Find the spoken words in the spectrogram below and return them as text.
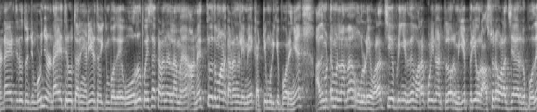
ரெண்டாயிரத்தி இருபத்தஞ்சு முடிஞ்சு ரெண்டாயிரத்தி இருபத்தாறு அடி எடுத்து வைக்கும்போது ஒரு பைசா கடன் இல்லாமல் அனைத்து அனைத்து விதமான கடன்களையுமே கட்டி முடிக்க போகிறீங்க அது மட்டும் இல்லாமல் உங்களுடைய வளர்ச்சி அப்படிங்கிறது வரக்கூடிய நாட்களில் ஒரு மிகப்பெரிய ஒரு அசுர வளர்ச்சியாக இருக்க போது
